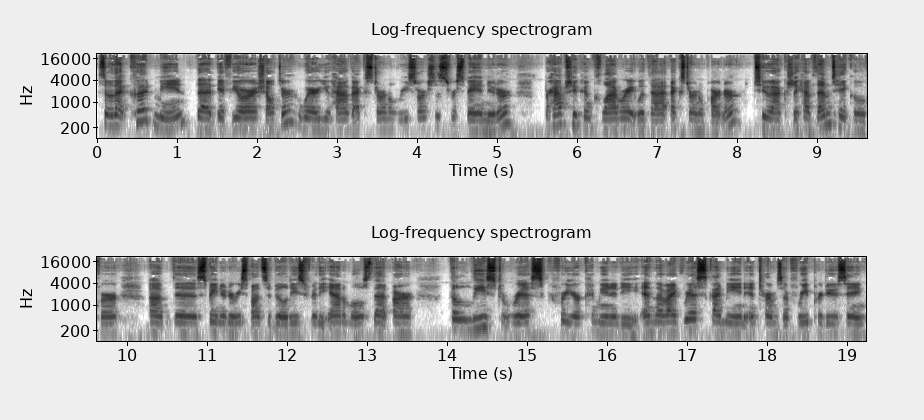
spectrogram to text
So that could mean that if you're a shelter where you have external resources for spay and neuter, perhaps you can collaborate with that external partner to actually have them take over um, the spay and neuter responsibilities for the animals that are the least risk for your community. And by risk, I mean in terms of reproducing,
